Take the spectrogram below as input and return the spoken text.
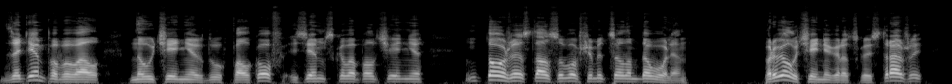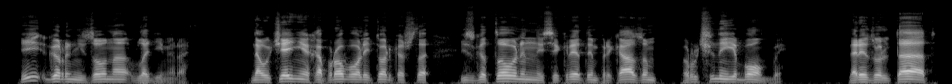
Затем побывал на учениях двух полков земского ополчения, тоже остался в общем и целом доволен. Провел учения городской стражи и гарнизона Владимира. На учениях опробовали только что изготовленные секретным приказом ручные бомбы. Результат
